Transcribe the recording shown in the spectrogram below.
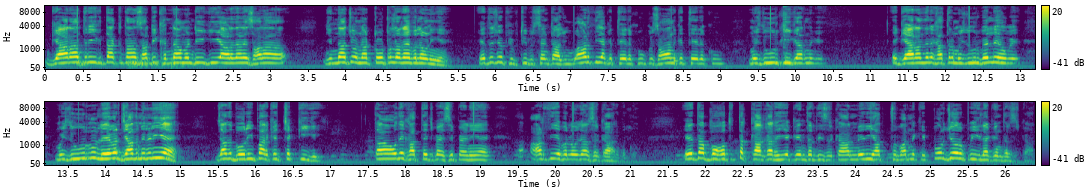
11 ਤਰੀਕ ਤੱਕ ਤਾਂ ਸਾਡੀ ਖੰਨਾ ਮੰਡੀ ਕੀ ਆਲੇ ਦੁਆਲੇ ਸਾਰਾ ਜਿੰਨਾ ਝੋਨਾ ਟੋਟਲ ਅਰਾਈਵਲ ਆਉਣੀ ਹੈ, ਇਹਦੇ ਚੋਂ 50% ਆਜੂ। ਆੜਤੀਆ ਕਿੱਥੇ ਰੱਖੂ, ਕਿਸਾਨ ਕਿੱਥੇ ਰੱਖੂ, ਮਜ਼ਦੂਰ ਕੀ ਕਰਨਗੇ? ਇਹ 11 ਦਿਨ ਖਾਤਰ ਮਜ਼ਦੂਰ ਵਿਹਲੇ ਹੋ ਗਏ। ਮਜ਼ਦੂਰ ਨੂੰ ਲੇਬਰ ਜਦ ਮਿਲਣੀ ਹੈ, ਜਦ ਬੋਰੀ ਭਰ ਕੇ ਚੱਕੀ ਗਈ, ਤਾਂ ਉਹਦੇ ਖਾਤੇ 'ਚ ਪੈਸੇ ਪੈਣੇ ਆ ਆੜਤੀਏ ਵੱਲੋਂ ਜਾਂ ਸਰਕਾਰ ਵੱਲੋਂ। ਇਹ ਤਾਂ ਬਹੁਤ ਧੱਕਾ ਕਰ ਰਹੀ ਹੈ ਕੇਂਦਰ ਦੀ ਸਰਕਾਰ। ਮੇਰੀ ਹੱਥ ਬੰਨ੍ਹ ਕੇ ਪੁਰਜੋਰ ਅਪੀਲ ਹੈ ਕੇਂਦਰ ਸਰਕਾਰ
